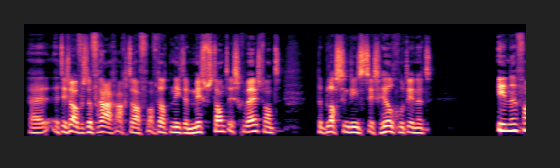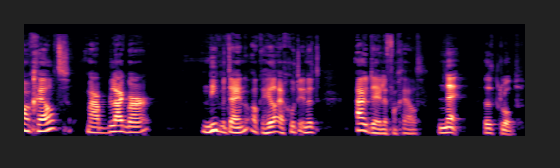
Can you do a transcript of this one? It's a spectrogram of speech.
Eh, het is overigens de vraag achteraf of dat niet een misverstand is geweest, want de Belastingdienst is heel goed in het innen van geld, maar blijkbaar niet meteen ook heel erg goed in het uitdelen van geld. Nee, dat klopt.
